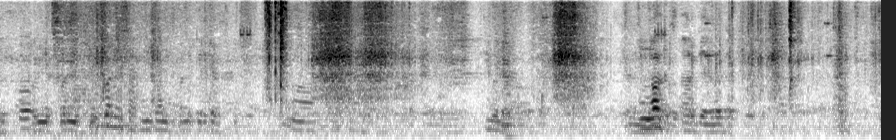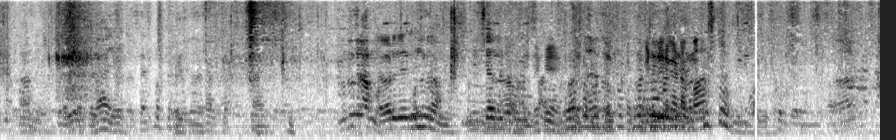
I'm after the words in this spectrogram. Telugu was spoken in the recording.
దా, ముందర- ముందు పెడతా. డబల్ డబల్ అవి లాస్ట్ రాత్రి అరవై క్వింటాలా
